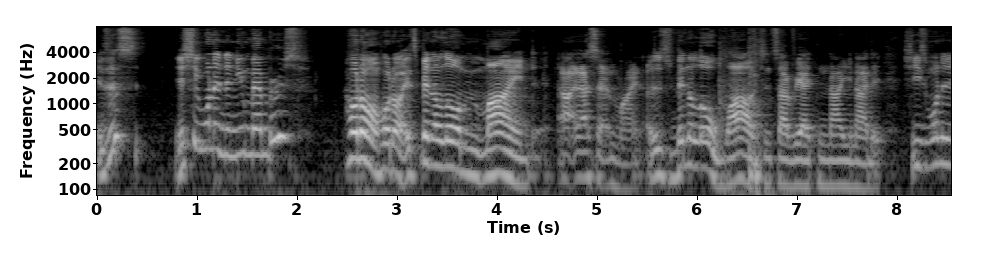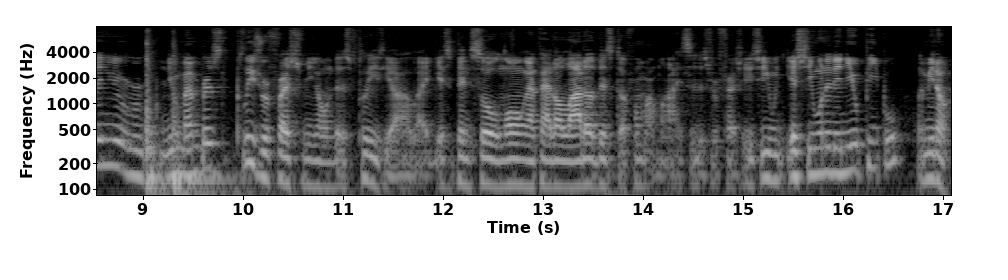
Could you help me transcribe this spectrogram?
Is this is she one of the new members? Hold on, hold on. It's been a little mind. Uh, I said mind. It's been a little while since I reacted to Now United. She's one of the new new members. Please refresh me on this, please, y'all. Like it's been so long. I've had a lot of this stuff on my mind. So just refresh. Is she is she one of the new people? Let me know.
